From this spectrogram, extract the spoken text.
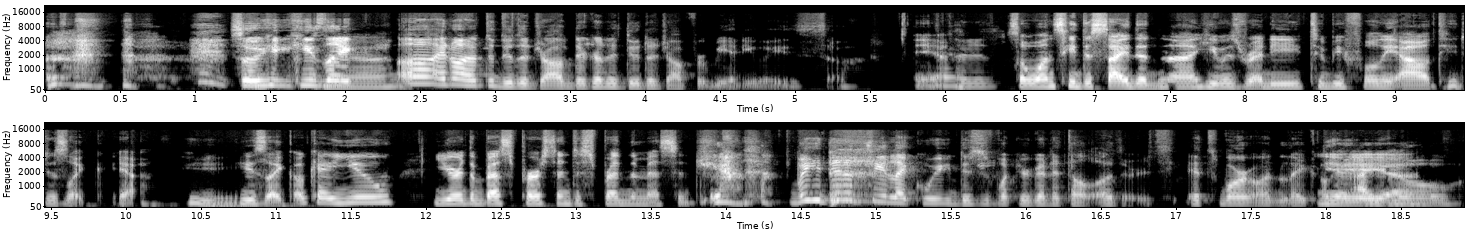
so he, he's like, Yeah. oh, I don't have to do the job. They're gonna do the job for me anyways. So Yeah. So once he decided nah, he was ready to be fully out, he just like, yeah, he, he's like, okay, you, you're the best person to spread the message. yeah. But he didn't say like, wait, this is what you're gonna tell others. It's more on like, Yeah, okay, yeah, I yeah. know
